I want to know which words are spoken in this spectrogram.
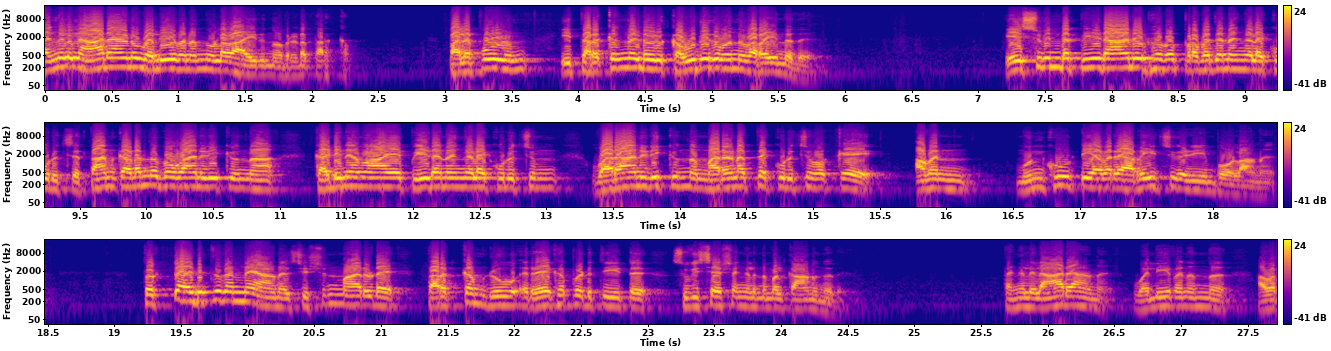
തങ്ങളിൽ ആരാണ് വലിയവനെന്നുള്ളതായിരുന്നു അവരുടെ തർക്കം. പലപ്പോഴും ഈ തർക്കങ്ങളുടെ ഒരു കൗതുകമെന്ന് പറയുന്നത് യേശുവിന്റെ പീഡാനുഭവ പ്രവചനങ്ങളെക്കുറിച്ച് താൻ കടന്നു പോകാനിരിക്കുന്ന കഠിനമായ പീഡനങ്ങളെക്കുറിച്ചും വരാനിരിക്കുന്ന മരണത്തെക്കുറിച്ചുമൊക്കെ അവൻ മുൻകൂട്ടി അവരെ അറിയിച്ചു കഴിയുമ്പോഴാണ്. തൊട്ടടുത്ത് തന്നെയാണ് ശിഷ്യന്മാരുടെ തർക്കം രൂ രേഖപ്പെടുത്തിയിട്ട് സുവിശേഷങ്ങൾ നമ്മൾ കാണുന്നത്. തങ്ങളിൽ ആരാണ് വലിയവനെന്ന് അവർ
